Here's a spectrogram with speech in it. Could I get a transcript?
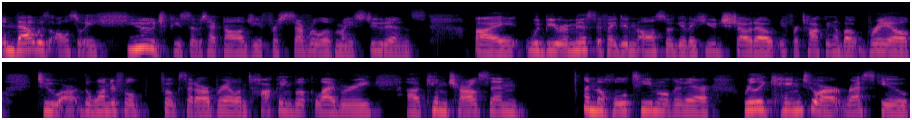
And that was also a huge piece of technology for several of my students. I would be remiss if I didn't also give a huge shout out if we're talking about Braille to our, the wonderful folks at our Braille and Talking Book Library, uh, Kim Charlson and the whole team over there really came to our rescue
